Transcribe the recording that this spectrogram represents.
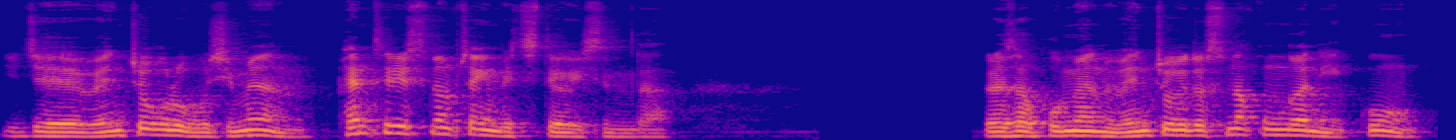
이제 왼쪽으로 보시면 팬트리 수납장이 배치되어 있습니다. 그래서 보면 왼쪽에도 수납 공간이 있고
